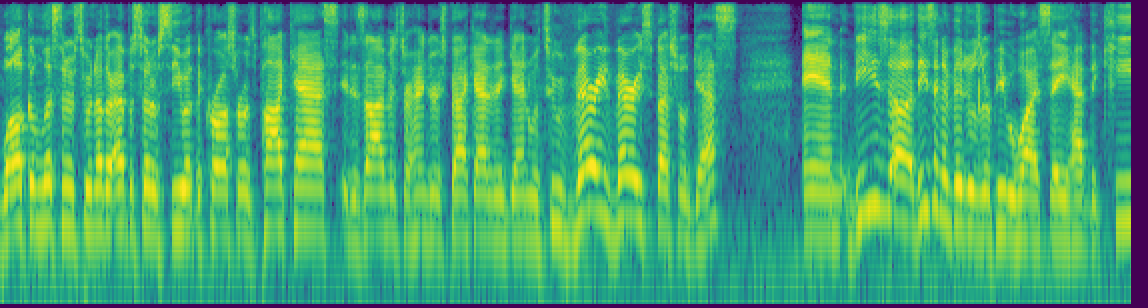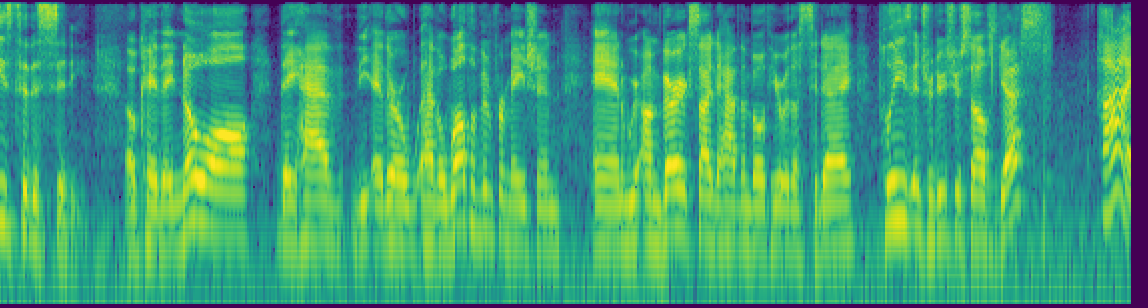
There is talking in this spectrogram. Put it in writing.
Welcome, listeners, to another episode of See You at the Crossroads podcast. It is I, Mr. Hendricks, back at it again with two very, very special guests. And these uh, these individuals are people who I say have the keys to the city. Okay, they know all. They have the they have a wealth of information, and we I'm very excited to have them both here with us today. Please introduce yourselves, guests. Hi,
